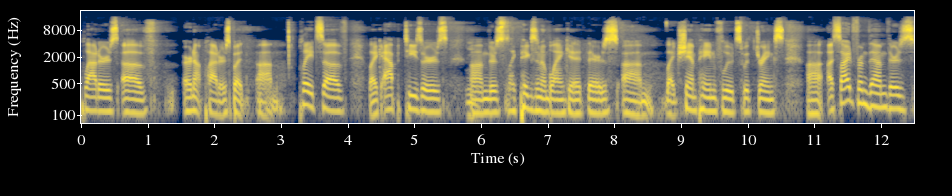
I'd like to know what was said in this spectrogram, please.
platters of, or not platters, but um, plates of like appetizers. Um, there's like pigs in a blanket. There's um, like champagne flutes with drinks. Uh, aside from them, there's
